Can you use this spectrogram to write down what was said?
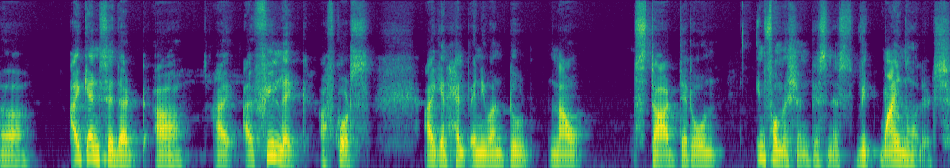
uh, I can say that uh, I I feel like of course I can help anyone to now start their own information business with my knowledge,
